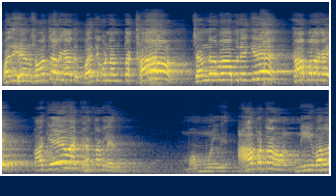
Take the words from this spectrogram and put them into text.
పదిహేను సంవత్సరాలు కాదు బతికున్నంత కాలం చంద్రబాబు దగ్గరే కాపలాగాయి మాకేం అభ్యంతరం లేదు. మమ్మల్ని ఆపటం నీ వల్ల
